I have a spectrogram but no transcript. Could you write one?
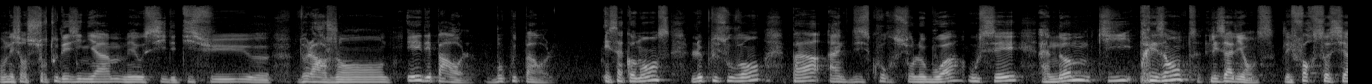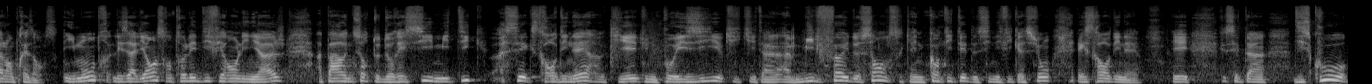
On échange surtout des ignames, mais aussi des tissus, euh, de l'argent et des paroles, beaucoup de paroles. Et ça commence le plus souvent par un discours sur le bois où c'est un homme qui présente les alliances, les forces sociales en présence. Il montre les alliances entre les différents lignages, à part une sorte de récit mythique assez extraordinaire qui est une poésie qui, est un, millefeuille de sens, qui a une quantité de signification extraordinaire. Et c'est un discours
